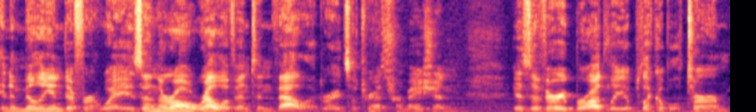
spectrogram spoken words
in a million different ways, and they're all relevant and valid, right? So transformation is a very broadly applicable term.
